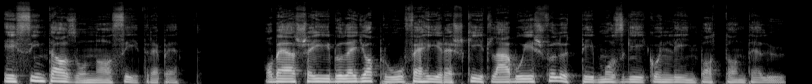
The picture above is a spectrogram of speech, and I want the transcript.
és szinte azonnal szétrepett. A belsejéből egy apró, fehéres kétlábú és fölöttébb mozgékony lény pattant elő.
